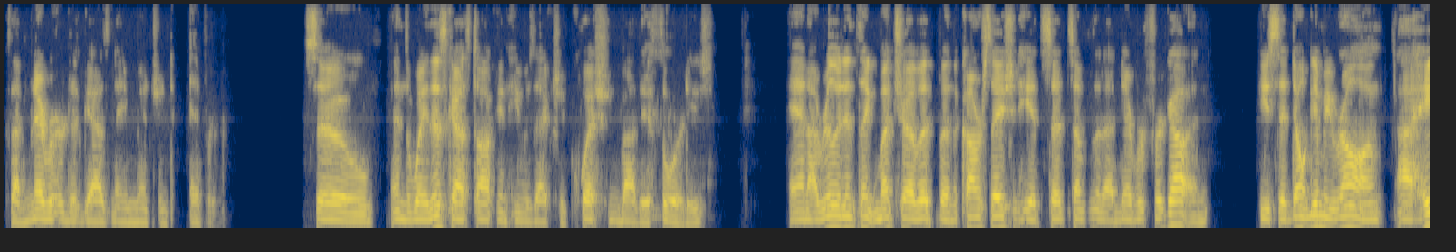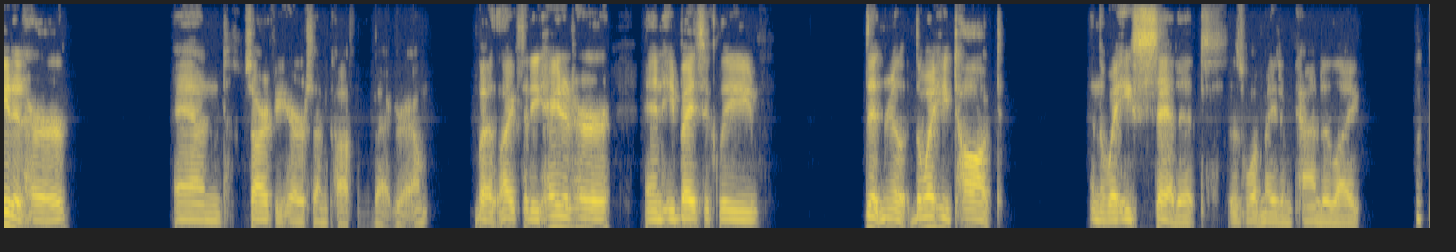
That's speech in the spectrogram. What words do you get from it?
Because I've never heard this guy's name mentioned ever. So, and the way this guy's talking, he was actually questioned by the authorities. And I really didn't think much of it, but in the conversation, he had said something that I'd never forgotten. He said, Don't get me wrong, I hated her. And sorry if you hear some cough in the background. But like I said, he hated her, and he basically didn't really, the way he talked and the way he said it is what made him kind of like,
